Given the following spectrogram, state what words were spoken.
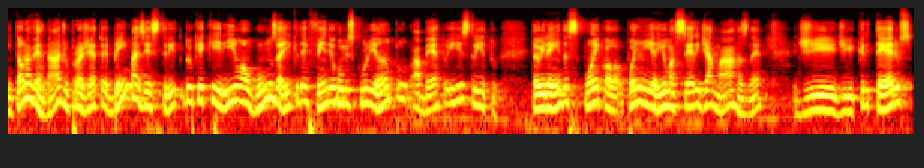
Então, na verdade, o projeto é bem mais restrito do que queriam alguns aí que defendem o homeschooling amplo, aberto e restrito. Então, ele ainda põe, põe aí uma série de amarras, né, de, de critérios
